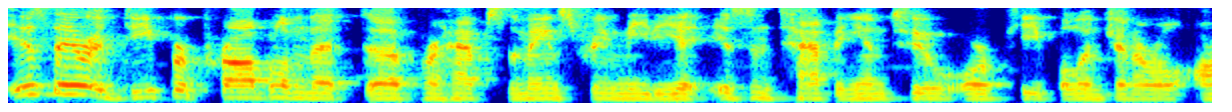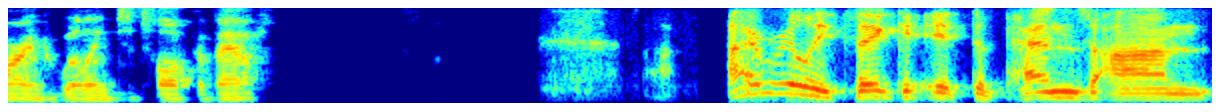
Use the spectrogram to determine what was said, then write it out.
is there a deeper problem that uh, perhaps the mainstream media isn't tapping into, or people in general aren't willing to talk about? I really think it depends on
